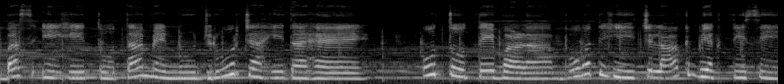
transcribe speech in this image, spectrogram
ਬਸ ਇਹ ਤੋਤਾ ਮੈਨੂੰ ਜ਼ਰੂਰ ਚਾਹੀਦਾ ਹੈ। ਉਹ ਤੋਤੇ ਵਾਲਾ ਬਹੁਤ ਹੀ ਚਲਾਕ ਵਿਅਕਤੀ ਸੀ।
